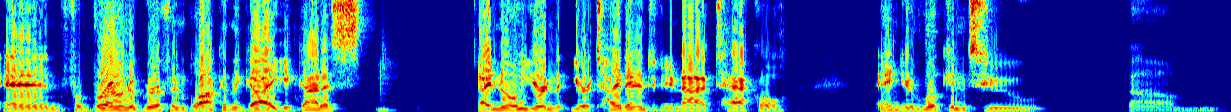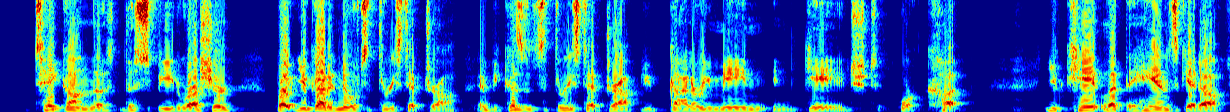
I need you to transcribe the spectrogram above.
And for Brown or Griffin blocking the guy, you gotta. I know you're you're a tight end and you're not a tackle, and you're looking to um, take on the the speed rusher but you got to know it's a three step drop. And because it's a three step drop, you got to remain engaged or cut. You can't let the hands get up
